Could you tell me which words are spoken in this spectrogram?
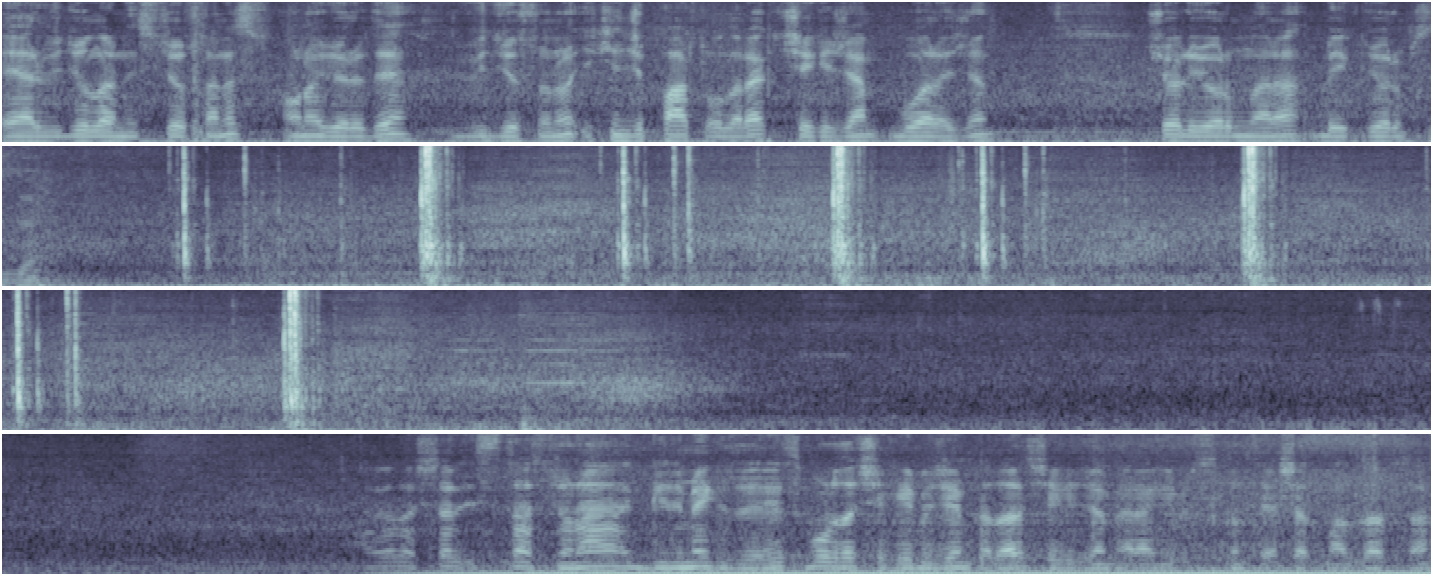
eğer videolarını istiyorsanız ona göre de videosunu ikinci part olarak çekeceğim bu aracın. Şöyle yorumlara bekliyorum size. Arkadaşlar istasyona girmek üzereyiz. Burada çekebileceğim kadar çekeceğim herhangi bir sıkıntı yaşatmazlarsa.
